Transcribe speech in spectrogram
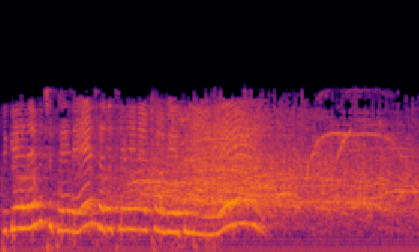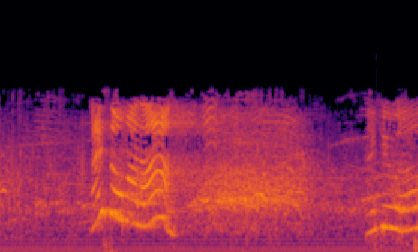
Miguel Emtepe'ne Tradisyonel Torwesemaye. Also, Mala. Thank you all.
